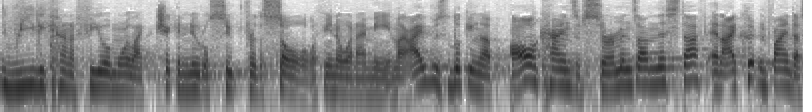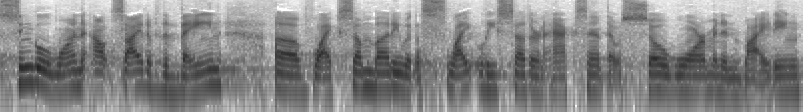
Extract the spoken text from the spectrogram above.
really kind of feel more like chicken noodle soup for the soul, if you know what I mean. Like I was looking up all kinds of sermons on this stuff, and I couldn't find a single one outside of the vein of like somebody with a slightly southern accent that was so warm and inviting.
